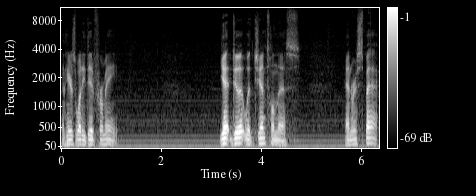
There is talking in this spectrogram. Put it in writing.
And here's what he did for me. Yet do it with gentleness and respect.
